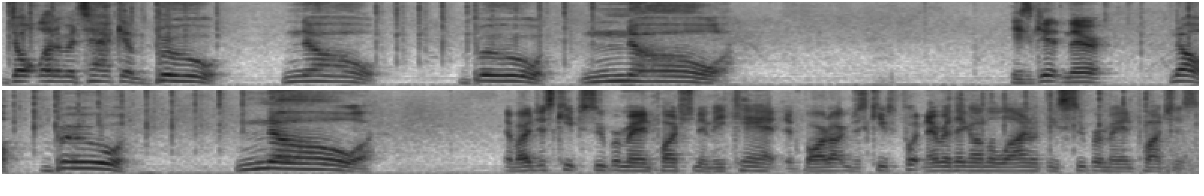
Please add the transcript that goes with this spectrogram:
Don't let him attack him. Buu, no, Buu, no. He's getting there. No, Buu, no. If I just keep Superman punching him, he can't. If Bardock just keeps putting everything on the line with these Superman punches.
